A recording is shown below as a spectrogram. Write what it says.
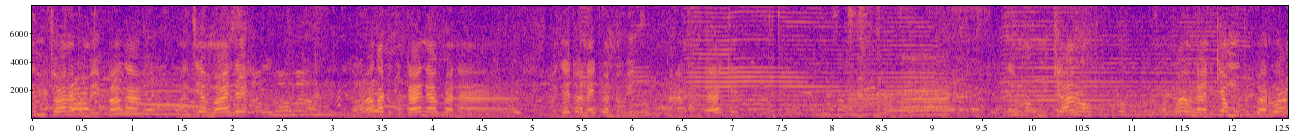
hii mchuano tumeipanga kuanzia Mande, tumepanga tukutane hapa na mwenzetu anaitwa Ndubi ana ng'ombe yake. Hii mchuano ambayo unaandikia mtu barua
